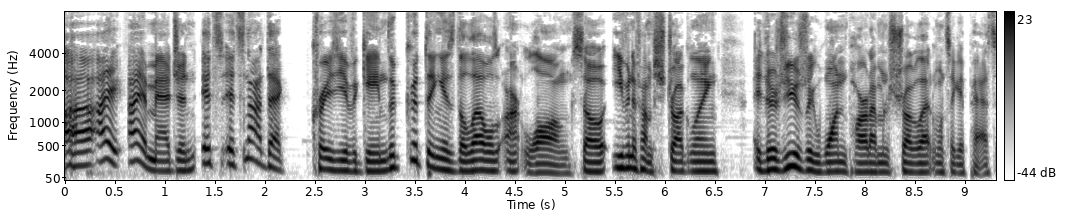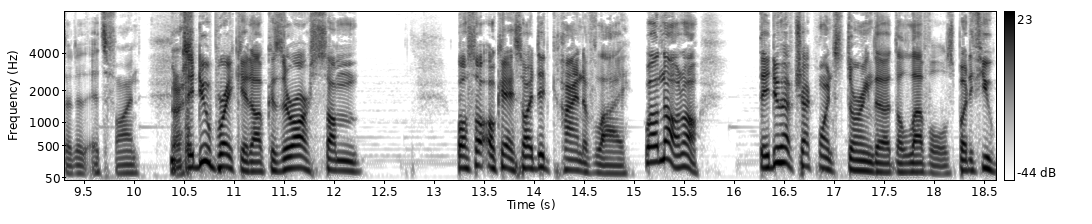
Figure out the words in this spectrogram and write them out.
Uh, I I imagine it's it's not that crazy of a game. The good thing is the levels aren't long, so even if I'm struggling, there's usually one part I'm going to struggle at, and once I get past it, it it's fine. Nice. They do break it up because there are some. Well, so okay, so I did kind of lie. Well, no, no, they do have checkpoints during the the levels, but if you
